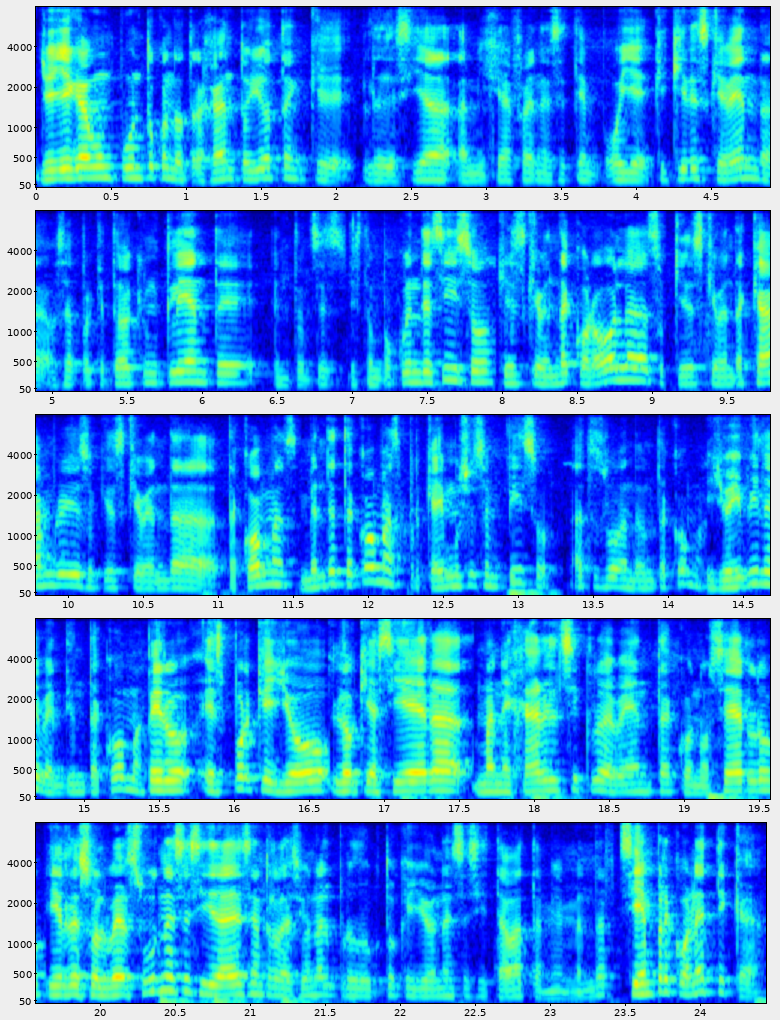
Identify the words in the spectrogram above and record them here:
Yo llegaba a un punto cuando trabajaba en Toyota en que le decía a mi jefa en ese tiempo, oye, ¿qué quieres que venda? O sea, porque tengo aquí un cliente, entonces está un poco indeciso, ¿quieres que venda Corollas o quieres que venda Camrys o quieres que venda Tacomas? Vende Tacomas porque hay muchos en piso. Ah, entonces voy a vender un Tacoma. Y yo y le vendí un Tacoma, pero es porque yo lo que hacía era manejar el ciclo de venta, conocerlo y resolver sus necesidades en relación al producto que yo necesitaba también vender. Siempre con ética.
